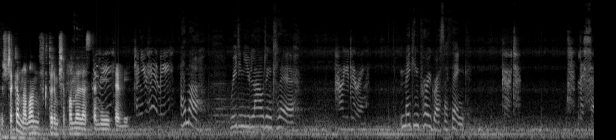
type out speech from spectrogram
Już czekam na moment, w którym się pomylę z tymi tymi. Can you hear me? Emma, reading you loud and clear. How are you doing? Making progress, I think. Good. Listen,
